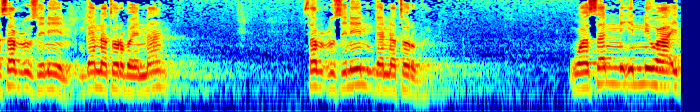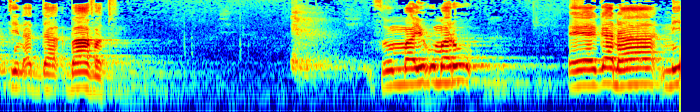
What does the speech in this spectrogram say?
سبع سنين جنة تربة إنان سبع سنين جنة تربة وسن إني وإتين أدى بافت ثم يؤمر إيغانا ني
